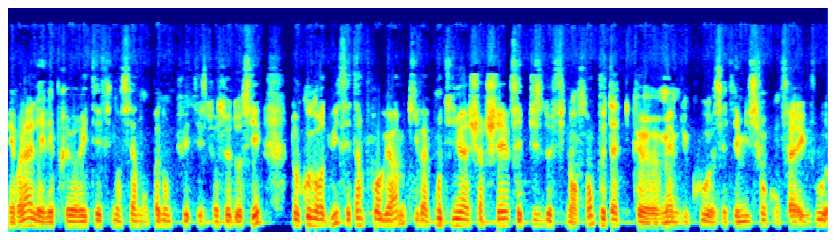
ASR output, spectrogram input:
mais voilà, les, les priorités financières n'ont pas non plus été sur ce dossier. Donc aujourd'hui, c'est un programme qui va continuer à chercher ces pistes de financement. Peut-être que même du coup, cette émission qu'on fait avec vous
